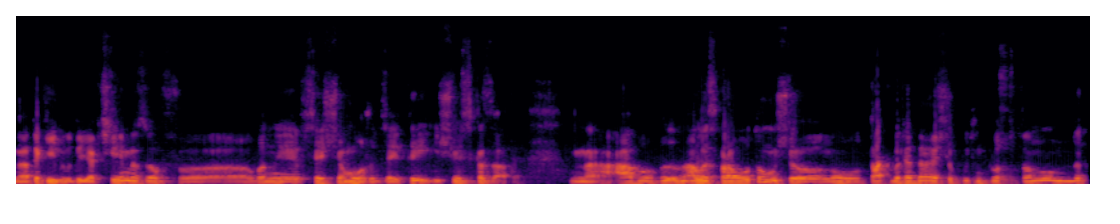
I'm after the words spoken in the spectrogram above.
е, такі люди, як Чемезов, е, вони все ще можуть зайти і щось сказати. А, але справа в тому, що ну так виглядає, що Путін просто ну не-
